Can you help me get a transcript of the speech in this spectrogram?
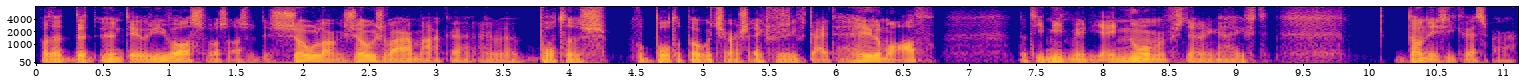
Wat het, hun theorie was, was als we dus zo lang zo zwaar maken. En we bottes, botten Pogacar's explosiviteit helemaal af. Dat hij niet meer die enorme versnellingen heeft. Dan is hij kwetsbaar.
